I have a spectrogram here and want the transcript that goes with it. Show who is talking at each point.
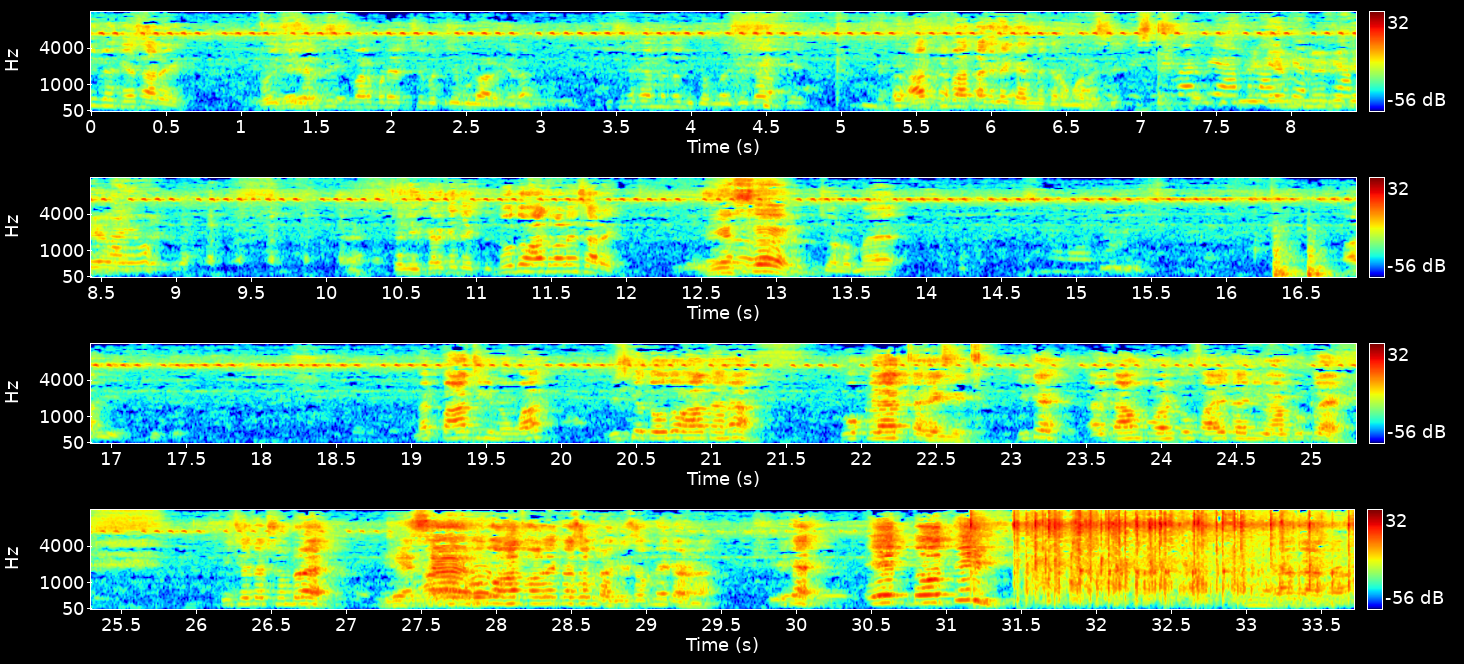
Speaker 1: Active है क्या सारे। रोहित इस बार बड़े अच्छे बच्चे बुला रखे ना। पिछले कैम्प में तो दिक्कत मैसेज आपके। आपकी बात अगले कैम्प में करूँगा वैसे।
Speaker 2: हो।
Speaker 1: चलिए करके देखते दो दो हाथ वाले हैं सारे।
Speaker 3: यस सर
Speaker 1: चलो मैं आ रही है मैं पाँच गिनूँगा जिसके दो दो हाथ है ना वो क्लैप करेंगे। ठीक है? Count one two five then you have to clap पीछे तक सुन रहा है?
Speaker 3: Yes,
Speaker 1: हाँ, दो दो हाथ वाले कसम लगे सबने करना। है। ठीक है? एक दो तीन। गाना?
